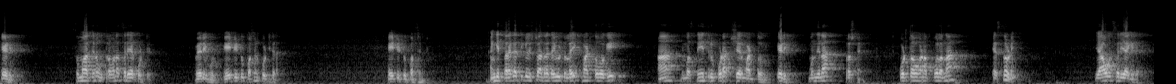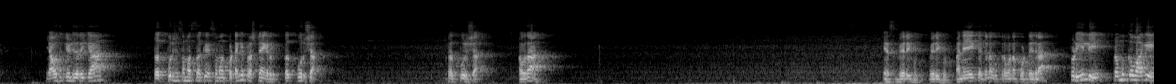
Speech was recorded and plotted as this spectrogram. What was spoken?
ಹೇಳಿ. ಸುಮಾರು ಜನ ಉತ್ತರವನ್ನು ಸರಿಯಾಗಿ ಕೊಟ್ಟಿದೆ very good eighty two percent ಕೊಟ್ಟಿದ್ದಾರೆ? ಏಯ್ಟಿ ಟು ಪರ್ಸೆಂಟ್ ಹಂಗೆ ತರಗತಿಗಳು ಇಷ್ಟ ದಯವಿಟ್ಟು ಲೈಕ್ ಮಾಡ್ತಾ ಹೋಗಿ. ಹಾಂ ನಿಮ್ಮ ಸ್ನೇಹಿತರು ಕೂಡ ಶೇರ್ ಮಾಡ್ತಾ ಹೋಗಿ. ಹೇಳಿ, ಮುಂದಿನ ಪ್ರಶ್ನೆ. ಕೊಡ್ತಾ ಹೋಗೋಣ ಪೋಲನ. ಎಸ್ ನೋಡಿ. ಯಾವುದು ಸರಿಯಾಗಿದೆ? ಯಾವ್ದು ಕೇಳಿದ್ರೆ ಈಗ? ತತ್ಪುರುಷ ಸಮಸ್ಯೆಗೆ ಸಂಬಂಧಪಟ್ಟಂಗೆ ಪ್ರಶ್ನೆ ಆಗಿರುತ್ತೆ. ತತ್ಪುರುಷ. ತತ್ಪುರುಷ ಹೌದಾ? Yes very good very good ಅನೇಕ ಜನ ಉತ್ತರವನ್ನು ಕೊಟ್ಟಿದ್ದೀರಾ? ನೋಡಿ, ಇಲ್ಲಿ ಪ್ರಮುಖವಾಗಿ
